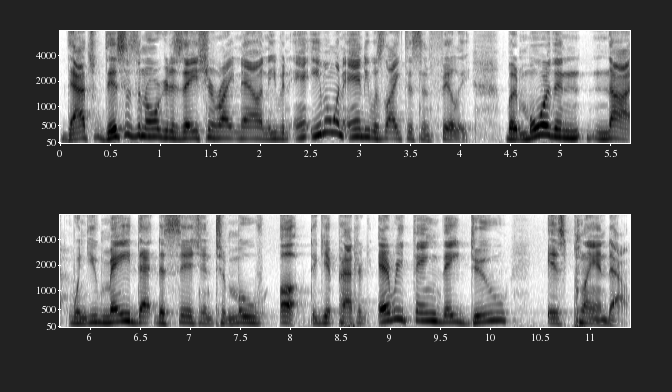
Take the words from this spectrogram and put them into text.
That's this is an organization right now, and even even when Andy was like this in Philly, but more than not, when you made that decision to move up to get Patrick, everything they do is planned out.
